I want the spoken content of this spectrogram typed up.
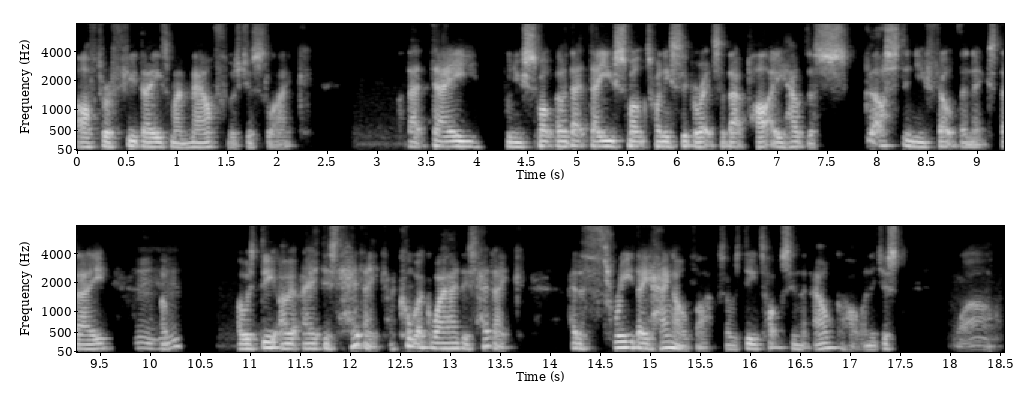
After a few days, my mouth was just like that day when you smoked oh, that day you smoked 20 cigarettes at that party, how disgusting you felt the next day. Mhm. I was de- I, I had this headache. I couldn't work why I had this headache. Had a three day hangover because I was detoxing the alcohol, and it just Wow.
